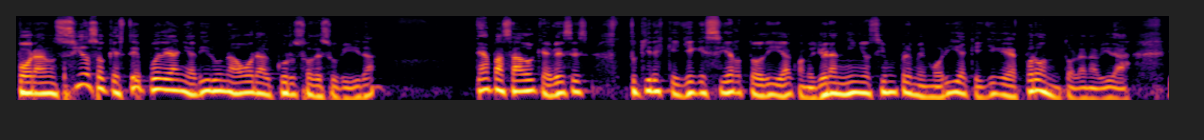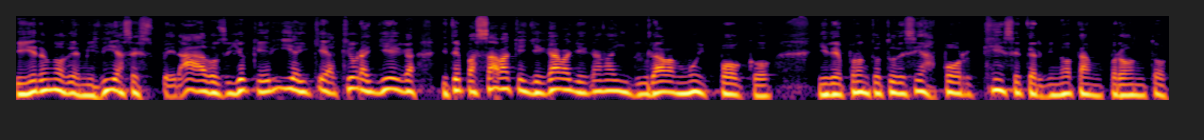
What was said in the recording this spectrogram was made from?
por ansioso que esté, puede añadir una hora al curso de su vida? ¿Te ha pasado que a veces tú quieres que llegue cierto día? Cuando yo era niño siempre me moría que llegue pronto la Navidad. Y era uno de mis días esperados y yo quería y que a qué hora llega. Y te pasaba que llegaba, llegaba y duraba muy poco. Y de pronto tú decías, ¿por qué se terminó tan pronto?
